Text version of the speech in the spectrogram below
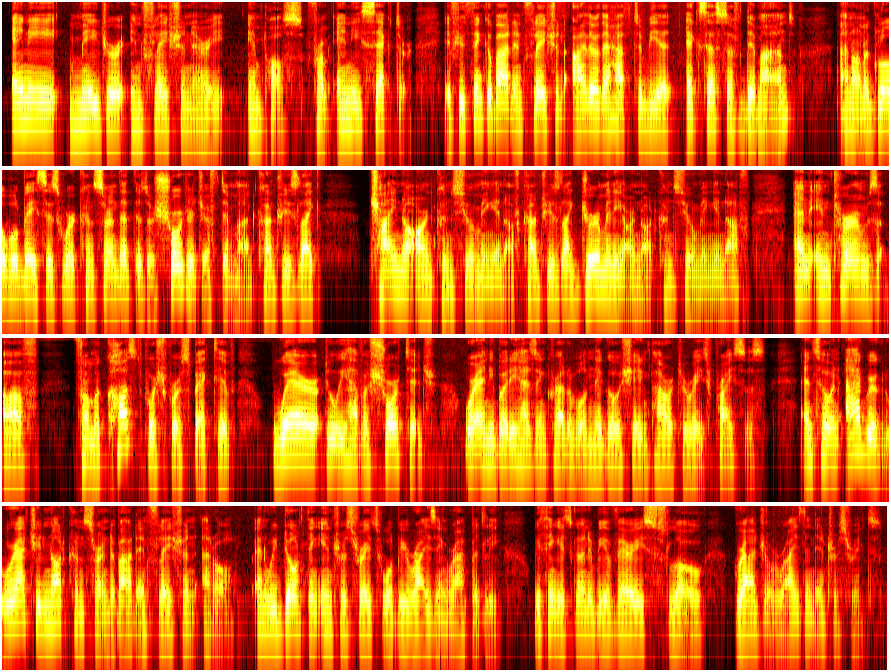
any major inflationary impulse from any sector. If you think about inflation, either there has to be an excess of demand, and on a global basis, we're concerned that there's a shortage of demand. Countries like China aren't consuming enough. Countries like Germany are not consuming enough. And in terms of, from a cost push perspective, where do we have a shortage where anybody has incredible negotiating power to raise prices? And so, in aggregate, we're actually not concerned about inflation at all. And we don't think interest rates will be rising rapidly. We think it's going to be a very slow, gradual rise in interest rates.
